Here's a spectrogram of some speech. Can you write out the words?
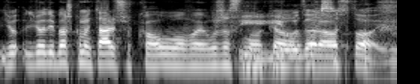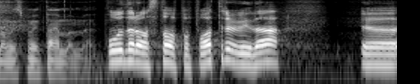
lju- ljudi baš komentarišu kao u ovo je užasno. I, kao, i udarao znaš, sto, imali smo i taj moment. udarao sto po potrebi, da. E,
